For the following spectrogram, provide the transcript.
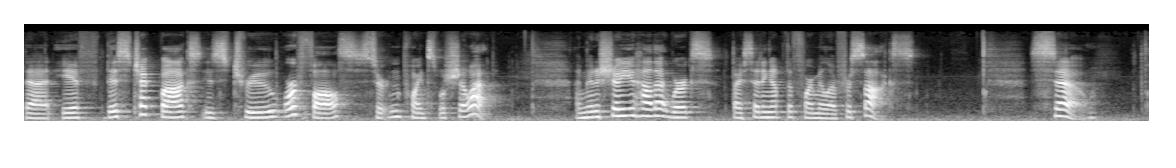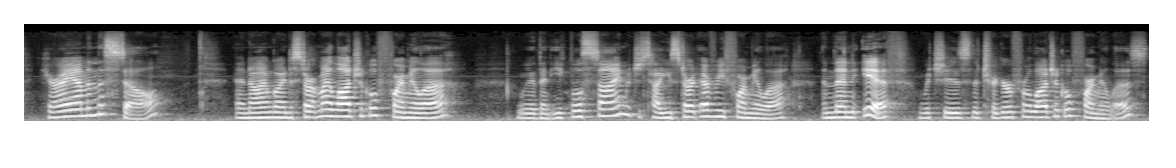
that if this checkbox is true or false, certain points will show up. I'm going to show you how that works by setting up the formula for socks. So here I am in the cell, and now I'm going to start my logical formula with an equal sign, which is how you start every formula, and then if, which is the trigger for logical formulas.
